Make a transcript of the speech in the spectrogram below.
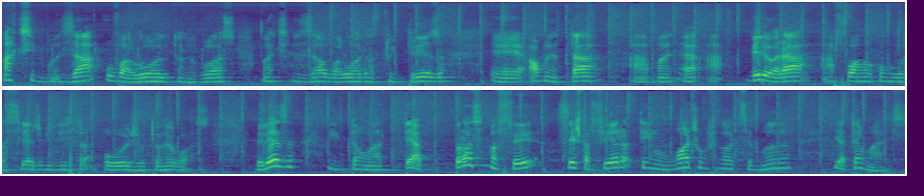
maximizar o valor do teu negócio, maximizar o valor da tua empresa, é, aumentar a, a, melhorar a forma como você administra hoje o teu negócio. Beleza? Então até a próxima sexta-feira. Tenha um ótimo final de semana e até mais.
